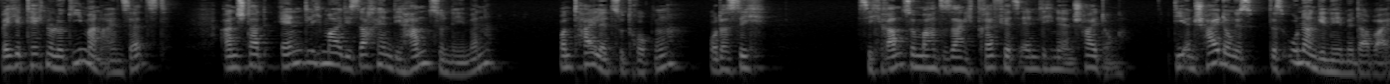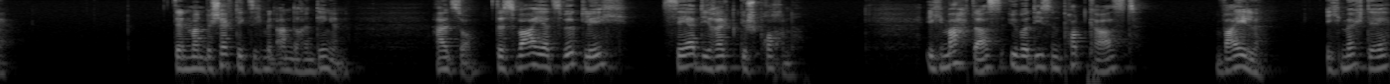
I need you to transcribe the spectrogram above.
welche Technologie man einsetzt, anstatt endlich mal die Sache in die Hand zu nehmen und Teile zu drucken oder sich, sich ranzumachen, zu sagen, ich treffe jetzt endlich eine Entscheidung. Die Entscheidung ist das Unangenehme dabei. Denn man beschäftigt sich mit anderen Dingen. Also, das war jetzt wirklich sehr direkt gesprochen. Ich mache das über diesen Podcast, weil ich möchte,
